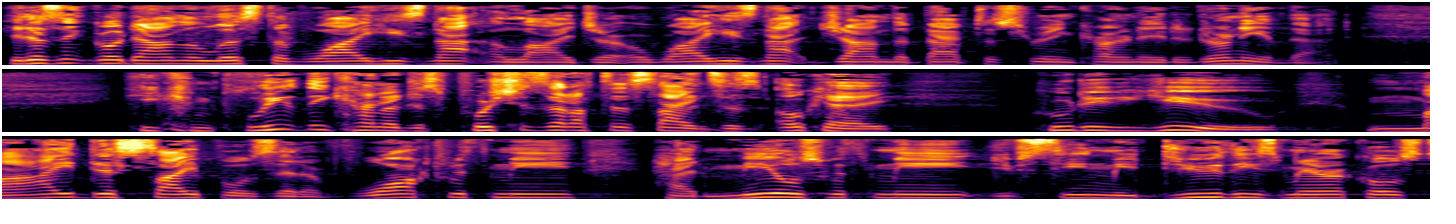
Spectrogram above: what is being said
He doesn't go down the list of why he's not Elijah or why he's not John the Baptist reincarnated or any of that. He completely kind of just pushes it off to the side and says, okay, who do you, my disciples that have walked with me, had meals with me, you've seen me do these miracles,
